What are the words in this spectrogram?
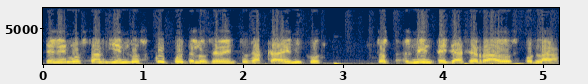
tenemos también los cupos de los eventos académicos totalmente ya cerrados por la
